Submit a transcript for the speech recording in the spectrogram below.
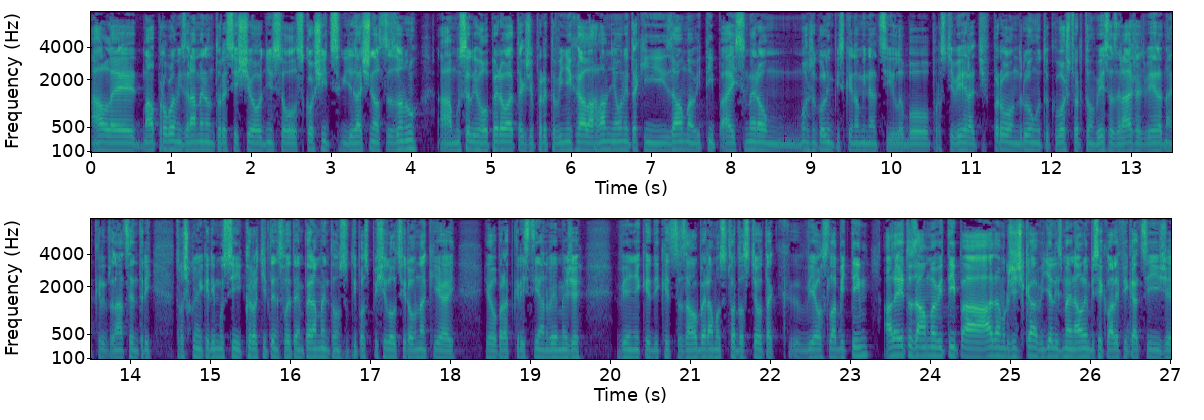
ale mal problémy s ramenom, ktoré si ešte odniesol z Košic, kde začínal sezónu a museli ho operovať, takže preto vynechal a hlavne on je taký zaujímavý typ aj smerom možno k olympijskej nominácii, lebo proste vie hrať v prvom, druhom útoku, vo štvrtom, vie sa zrážať, vie hrať na krydle, na centri. Trošku niekedy musí krotiť ten svoj temperament, on sú tí pospíšilovci rovnakí, aj jeho brat Kristian vieme, že vie niekedy, keď sa zaoberá moc tvrdosťou, tak vie oslabiť byť tým, ale je to zaujímavý typ a Adam Ružička, videli sme aj na olympijskej kvalifikácii, že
